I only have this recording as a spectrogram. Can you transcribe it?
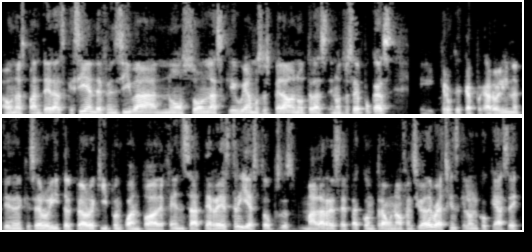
a, unas panteras que sí, en defensiva no son las que hubiéramos esperado en otras, en otras épocas, creo que Carolina tiene que ser ahorita el peor equipo en cuanto a defensa terrestre y esto pues, es mala receta contra una ofensiva de Redskins que lo único que hace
